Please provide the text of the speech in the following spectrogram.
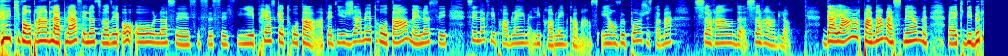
qui vont prendre la place. Et là, tu vas dire Oh, oh, là, c'est, il est presque trop tard. En fait, il est jamais trop tard, mais là, c'est, là que les problèmes, les problèmes commencent. Et on ne veut pas justement se rendre, se rendre là. D'ailleurs, pendant ma semaine euh, qui débute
